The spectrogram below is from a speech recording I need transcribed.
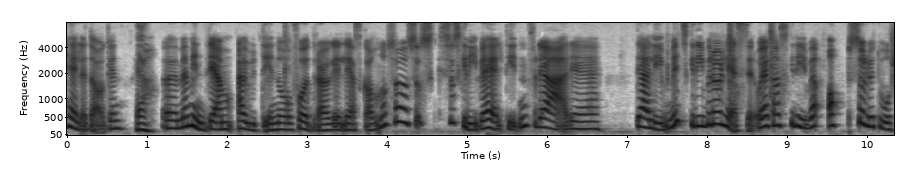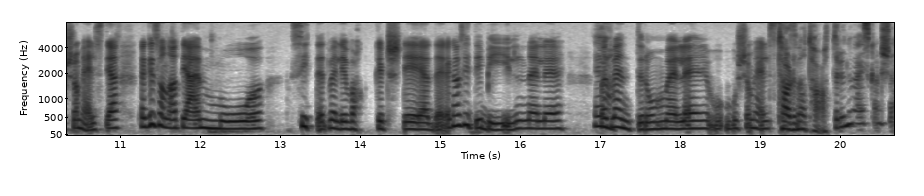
hele dagen. Ja. Eh, Med mindre jeg er ute i noe foredrag eller jeg skal noe, så, så, så skriver jeg hele tiden. For det er, eh, det er livet mitt. Skriver og leser. Og jeg kan skrive absolutt hvor som helst. Jeg, det er ikke sånn at jeg må sitte et veldig vakkert sted. eller Jeg kan sitte i bilen eller på Ja. et venterom eller hvor som helst. Tar du altså. notater underveis, kanskje?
